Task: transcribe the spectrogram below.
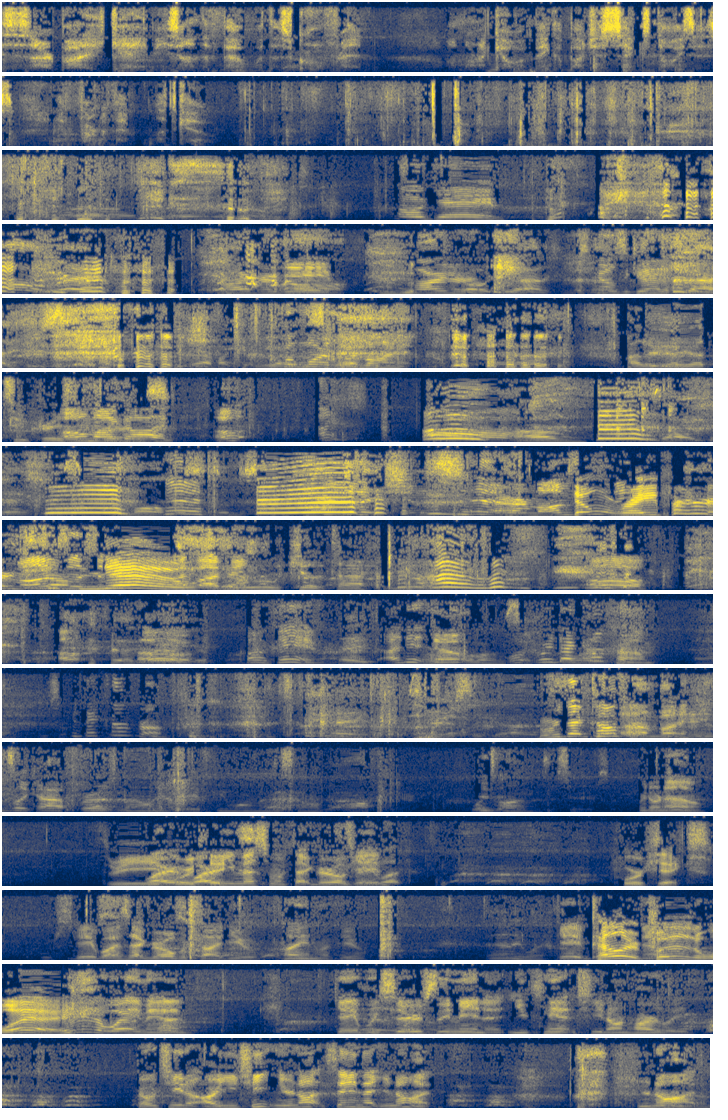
This is our buddy Gabe. He's on the phone with his girlfriend. I'm gonna go and make a bunch of sex noises in front of him. Let's go. Oh, Gabe. oh, right. Harder, Gabe. Harder. Oh, get out of here. That feels good. Get out of here. Yeah, if I get you out Put more lube on it. Yeah. I think I got two crazy Oh my friends. god. Oh. I... Oh. Um, Her mom's Don't rape her. Her mom's listening. No. I- I I got a mean, little kid attacking me. oh. Oh. Oh. Oh, Gabe. Hey, I didn't know. hold on a second. Where'd that come from? Um, Where'd that come from? Hey, seriously, guys. Where'd that come from, My buddy? hand's like half frozen. I only have a few more minutes and I'll be off here. What time is it, seriously? We don't know. Three, Why, four, why are you messing with that girl, Tell Gabe? Four, six. Gabe, why is that girl beside you playing with you? Anyway. Gabe, Tell her, no. put it away. Put it away, man. Gabe, we seriously mean it. You can't cheat on Harley. Don't cheat on. Are you cheating? You're not saying that you're not. You're not.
